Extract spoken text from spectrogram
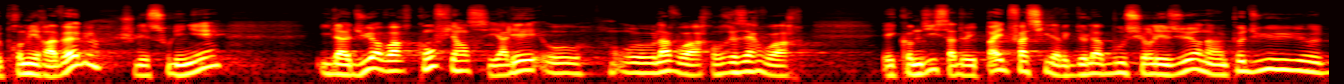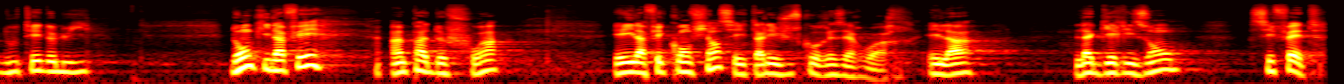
Le premier aveugle, je l'ai souligné, il a dû avoir confiance et aller au, lavoir, au réservoir. Et comme dit, ça ne devait pas être facile avec de la boue sur les yeux, on a un peu dû douter de lui. Donc il a fait un pas de foi et il a fait confiance et est allé jusqu'au réservoir. Et là, la guérison s'est faite.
